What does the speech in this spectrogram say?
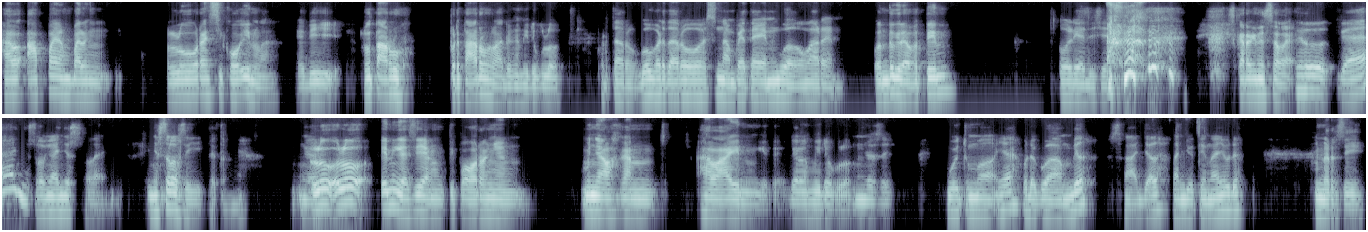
hal apa yang paling lu resikoin lah? Jadi lu taruh, bertaruh lah dengan hidup lu. bertaruh gue bertaruh senam PTN gue kemarin Untuk dapetin, kuliah di sini sekarang nyesel ya? gak nyesel nggak nyesel nyesel sih jatuhnya. Lu, lu ini gak sih yang tipe orang yang menyalahkan hal lain gitu dalam hidup lu? enggak sih gue cuma ya udah gue ambil sengaja lah lanjutin aja udah Bener sih.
